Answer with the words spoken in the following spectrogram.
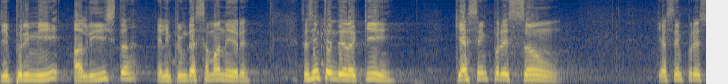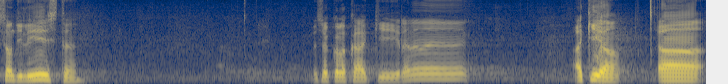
imprimir a lista, ele imprime dessa maneira. Vocês entenderam aqui que essa impressão, que essa impressão de lista, deixa eu colocar aqui, aqui ó, ah,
